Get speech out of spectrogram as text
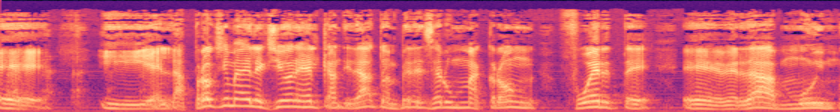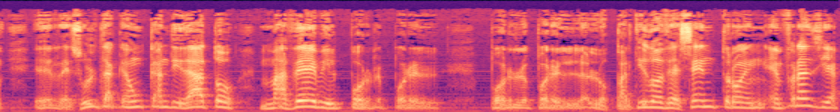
eh, y en las próximas elecciones el candidato, en vez de ser un Macron fuerte, eh, ¿verdad? Muy, eh, resulta que es un candidato más débil por, por el por, por los partidos de centro en, en, Francia,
